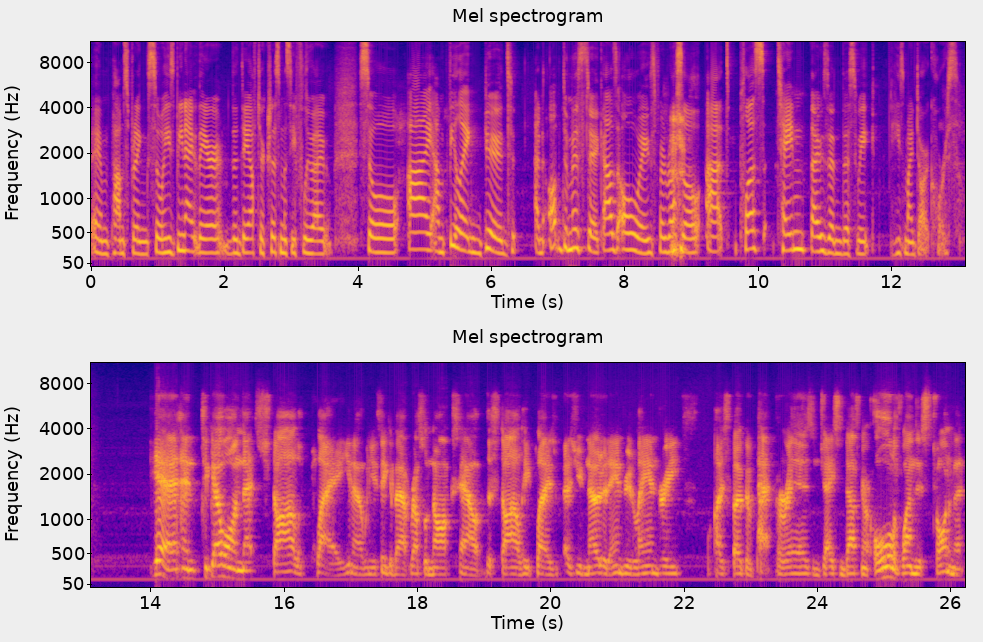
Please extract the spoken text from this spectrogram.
um, Palm Springs. So he's been out there the day after Christmas. He flew out. So I am feeling good and optimistic as always for Russell at plus 10,000 this week. He's my dark horse. Yeah, and to go on that style of play, you know, when you think about Russell Knox, how the style he plays, as you've noted, Andrew Landry, I spoke of Pat Perez and Jason Dufner, all have won this tournament.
